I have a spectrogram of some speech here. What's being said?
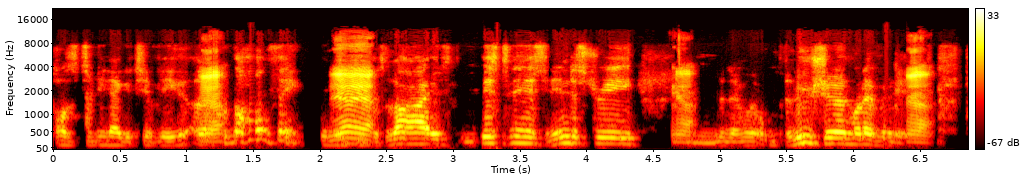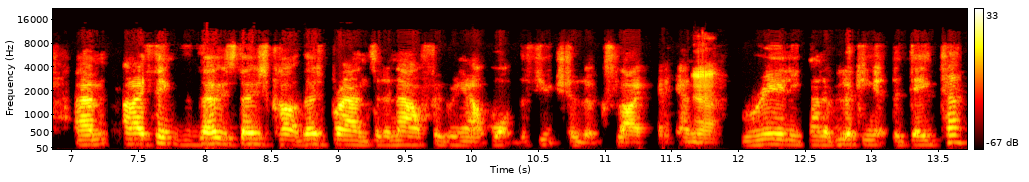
positively, negatively, uh, yeah. the whole thing. yeah, people's lives, in business, in industry, in, pollution, whatever it is. Um, and I think those those car, those brands that are now figuring out what the future looks like and really kind of looking at the data.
